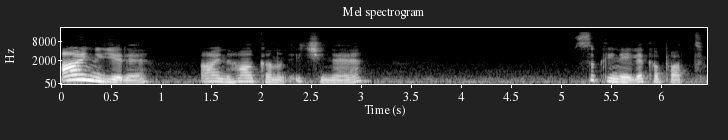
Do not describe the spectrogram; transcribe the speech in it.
aynı yere aynı halkanın içine sık iğne ile kapattım.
